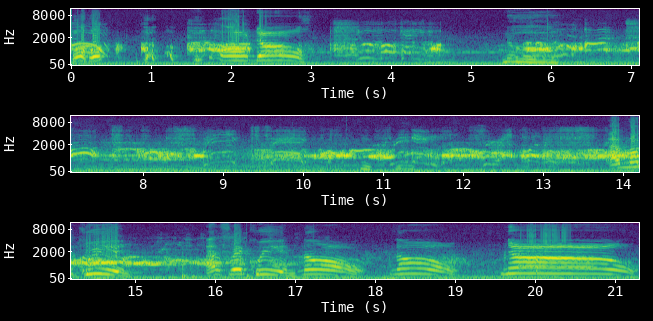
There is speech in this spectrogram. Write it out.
oh! no. I'm not queen. I'm fake queen. No. No. No.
